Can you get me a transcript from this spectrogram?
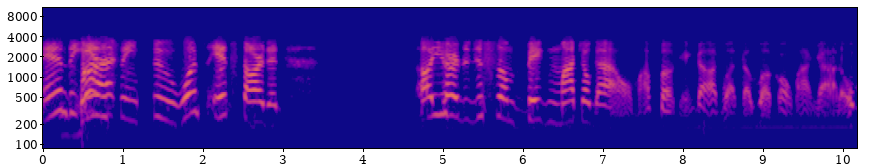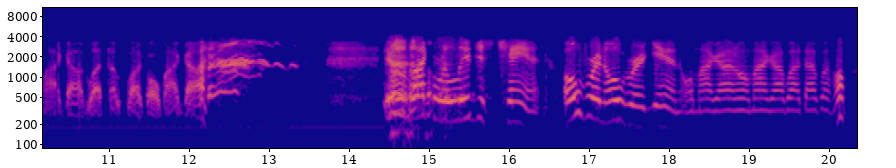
And the But- end scene too. Once it started, all you heard was just some big macho guy. Oh my fucking God! What the fuck? Oh my God! Oh my God! What the fuck? Oh my God! it was like a uh-huh. religious chant over and over again. Oh my God! Oh my God! What the fuck?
